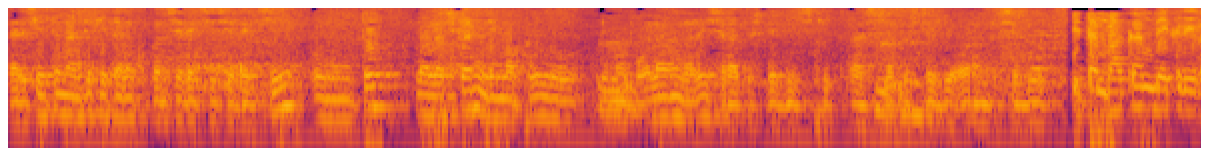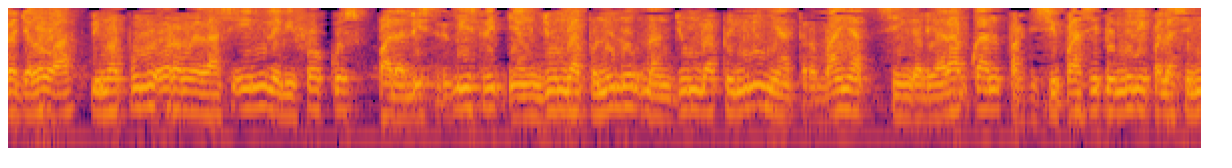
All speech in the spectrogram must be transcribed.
dari situ nanti kita lakukan seleksi-seleksi untuk loloskan 50, 50 orang dari 100 lebih sekitar 100 lebih orang tersebut. Ditambahkan Dekri Raja Loa, 50 orang relasi ini lebih fokus pada distrik-distrik yang jumlah penduduk dan jumlah pemilihnya terbanyak sehingga diharapkan partisipasi partisipasi pemilih pada 9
